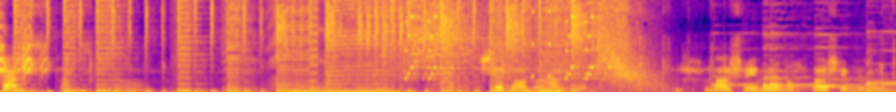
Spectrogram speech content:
Pens pens. Şey yapamadım. Başlayabiliyoruz. Başlayabiliyoruz.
